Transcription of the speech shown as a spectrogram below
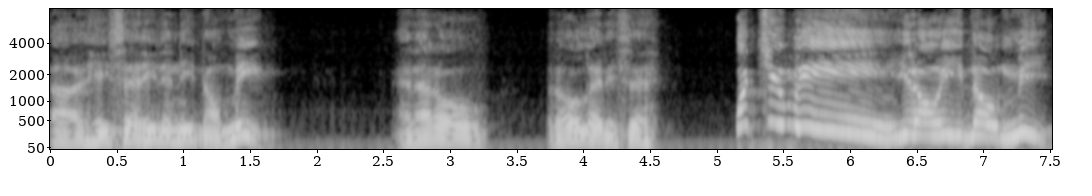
Uh, he said he didn't eat no meat. And that old, that old lady said, What you mean you don't eat no meat?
